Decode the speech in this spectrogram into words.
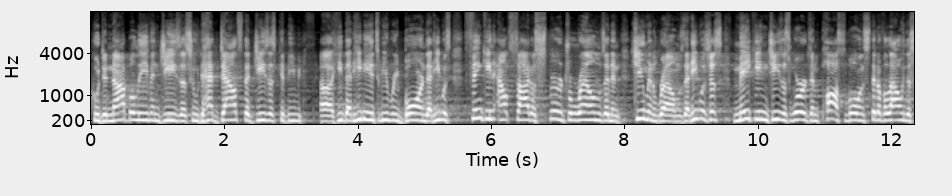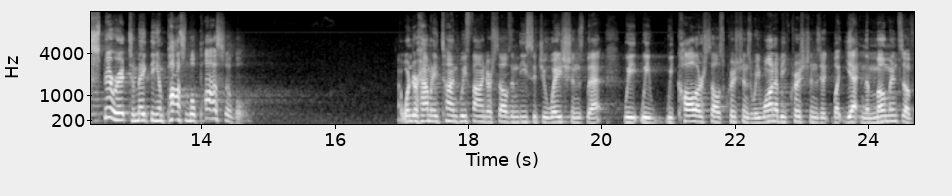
who did not believe in Jesus, who had doubts that Jesus could be, uh, he, that he needed to be reborn, that he was thinking outside of spiritual realms and in human realms, that he was just making Jesus' words impossible instead of allowing the Spirit to make the impossible possible. I wonder how many times we find ourselves in these situations that we, we, we call ourselves Christians, we want to be Christians, but yet in the moments of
